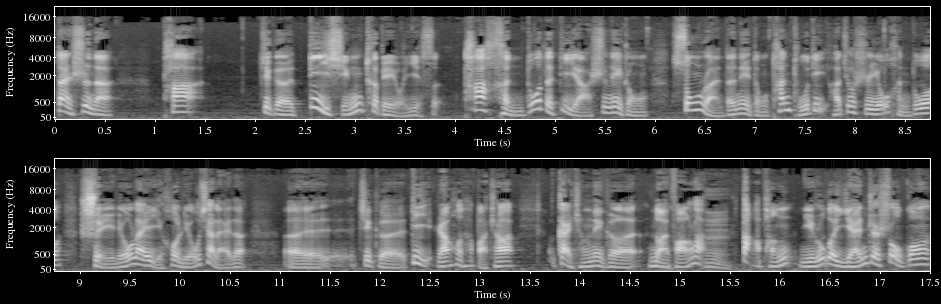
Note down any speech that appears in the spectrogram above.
但是呢，它这个地形特别有意思。它很多的地啊，是那种松软的那种滩涂地啊，就是有很多水流来以后流下来的，呃，这个地，然后它把它盖成那个暖房了，大棚。你如果沿着寿光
